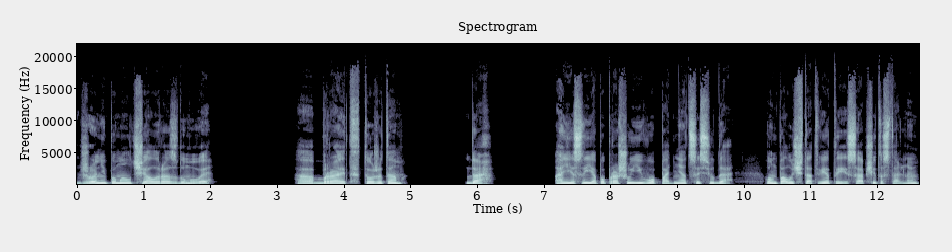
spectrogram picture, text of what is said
Джонни помолчал, раздумывая. «А Брайт тоже там?» «Да», а если я попрошу его подняться сюда? Он получит ответы и сообщит остальным.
